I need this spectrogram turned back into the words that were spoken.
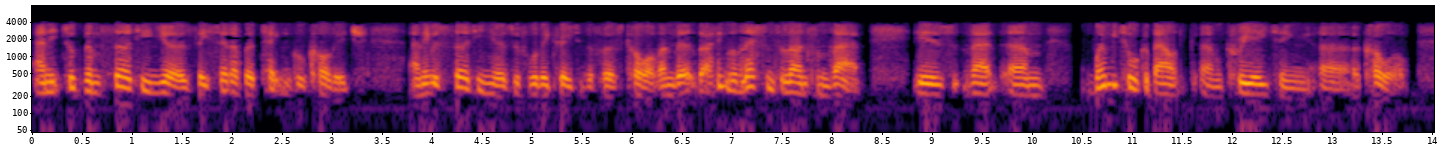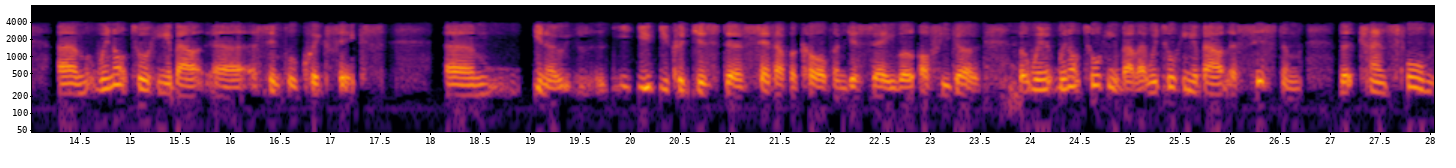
And it took them 13 years. They set up a technical college, and it was 13 years before they created the first co-op. And the, the, I think the lesson to learn from that is that um, when we talk about um, creating uh, a co-op, um, we're not talking about uh, a simple quick fix. Um, you know, you, you could just uh, set up a co-op and just say, well, off you go. But we're, we're not talking about that. We're talking about a system that transforms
